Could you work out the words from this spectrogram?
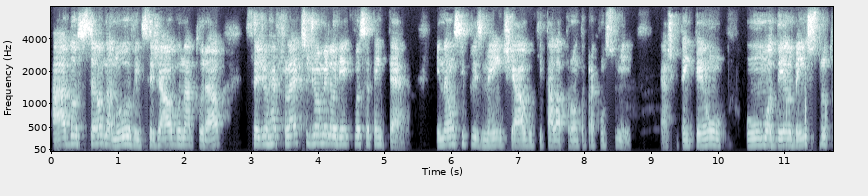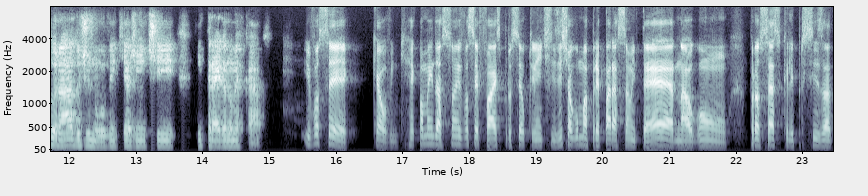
a adoção da nuvem seja algo natural, seja um reflexo de uma melhoria que você tem interna e não simplesmente algo que está lá pronto para consumir. Eu acho que tem que ter um, um modelo bem estruturado de nuvem que a gente entrega no mercado. E você, Kelvin, que recomendações você faz para o seu cliente? Existe alguma preparação interna, algum processo que ele precisa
